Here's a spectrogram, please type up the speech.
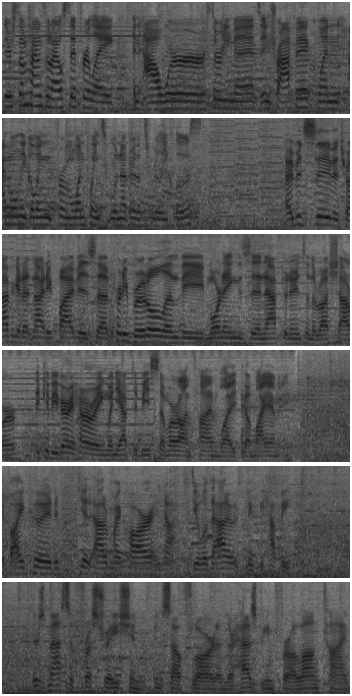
There's sometimes when I'll sit for like an hour, 30 minutes in traffic when I'm only going from one point to another that's really close. I would say the traffic at 95 is uh, pretty brutal in the mornings and afternoons in the rush hour. It can be very harrowing when you have to be somewhere on time like uh, Miami. If I could get out of my car and not have to deal with that, it would make me happy. There's massive frustration in South Florida, and there has been for a long time.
